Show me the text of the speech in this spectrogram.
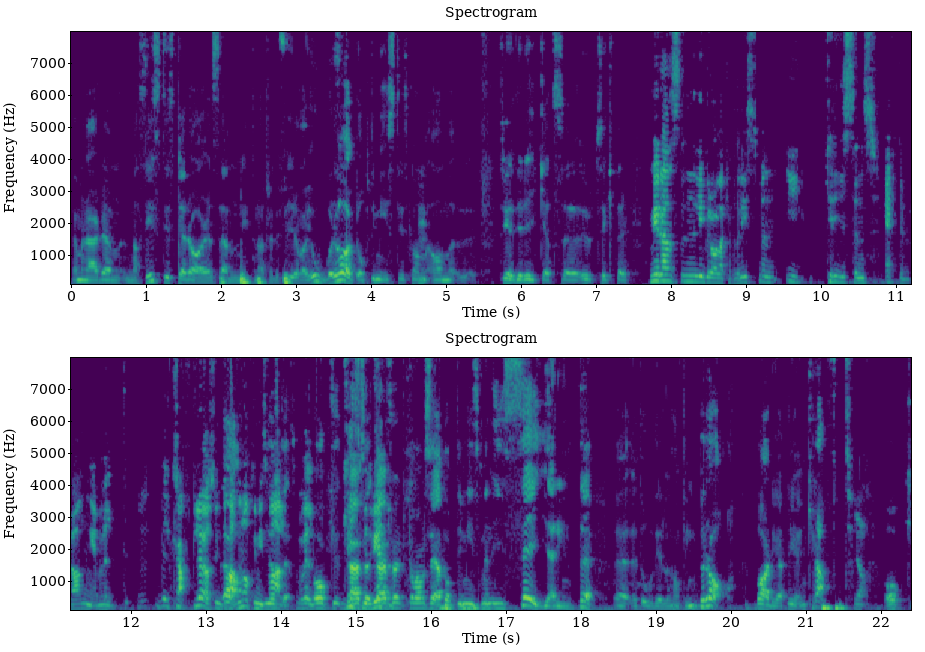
Jag menar den nazistiska rörelsen 1934 var ju oerhört optimistisk om, om eh, tredje rikets eh, utsikter. Medan den liberala kapitalismen i krisens eftervandringar var väldigt, väldigt kraftlös och inte hade någon optimism alls. Och därför, därför kan man väl säga att optimismen i sig är inte eh, ett ord eller någonting bra. Bara det att det är en kraft. Ja. Och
